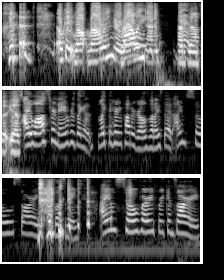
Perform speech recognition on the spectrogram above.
okay, Row- Rowling or Rowling. Rowling? I- How Yes. pronounce it? Yes. I lost her name for a second. Like the Harry Potter girl is what I said. I'm so sorry if listening. I am so very freaking sorry.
